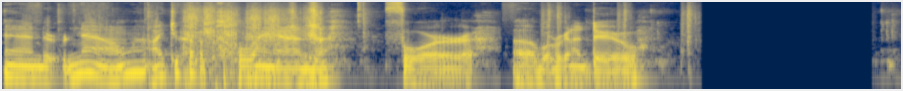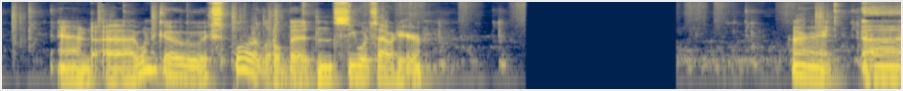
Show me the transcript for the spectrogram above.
And now I do have a plan for uh, what we're gonna do. And uh, I want to go explore a little bit and see what's out here. Alright, uh,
